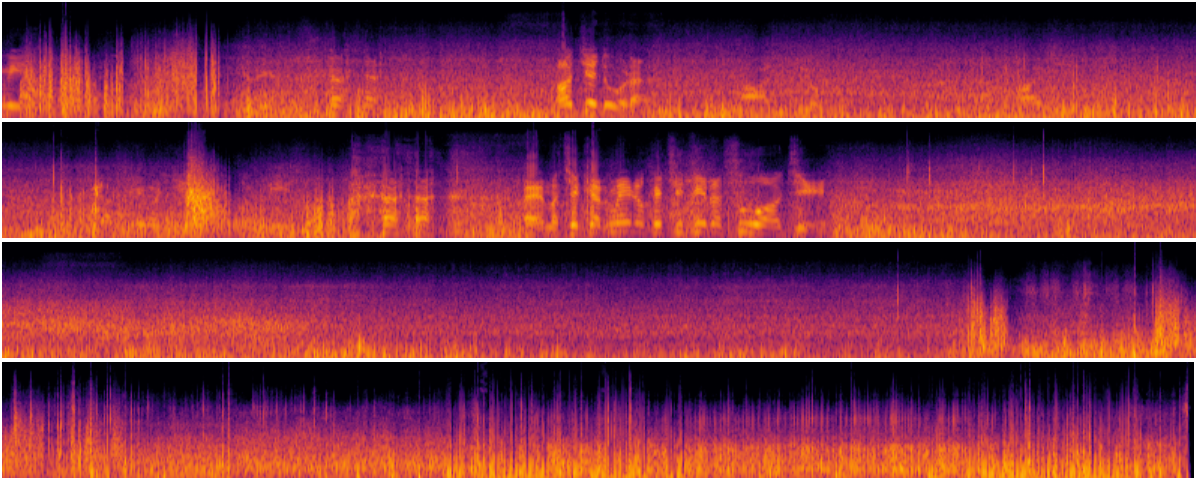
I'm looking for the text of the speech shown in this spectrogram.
Di. Oggi è dura. No, di più. Oggi la più ogni ciclismo. eh, ma c'è Carmelo che ci tira su oggi.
